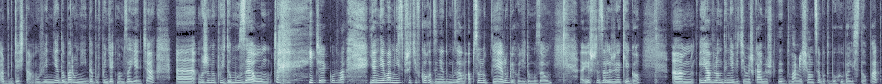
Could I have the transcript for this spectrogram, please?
albo gdzieś tam. Mówię, nie, do baru nie idę, bo w poniedziałek mam zajęcia. E, możemy pójść do muzeum. Czekajcie, kurwa. Ja nie mam nic przeciwko chodzeniu do muzeum, absolutnie. Ja lubię chodzić do muzeum. E, jeszcze zależy jakiego. Um, ja w Londynie, wiecie, mieszkałam już wtedy dwa miesiące, bo to był chyba listopad.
